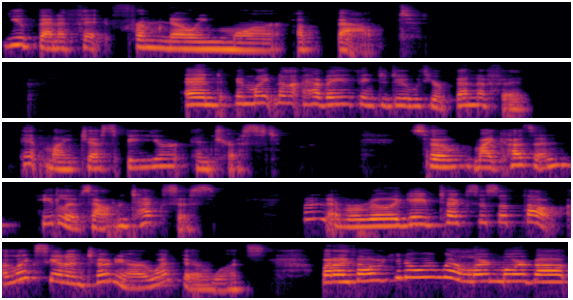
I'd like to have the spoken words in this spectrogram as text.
you benefit from knowing more about? And it might not have anything to do with your benefit, it might just be your interest. So, my cousin, he lives out in Texas. I never really gave Texas a thought. I like San Antonio. I went there once, but I thought, you know, I'm going to learn more about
